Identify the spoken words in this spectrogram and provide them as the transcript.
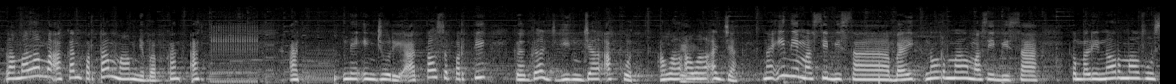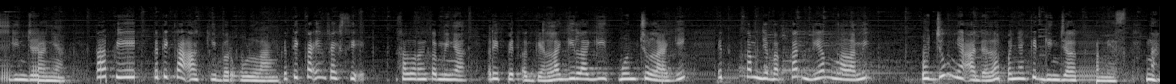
Lama-lama akan pertama menyebabkan acne injury atau seperti gagal ginjal akut awal-awal aja. Nah ini masih bisa baik normal, masih bisa kembali normal fungsi ginjalnya. Tapi ketika aki berulang, ketika infeksi saluran kemihnya repeat again, lagi-lagi muncul lagi, itu akan menyebabkan dia mengalami ujungnya adalah penyakit ginjal kronis. Nah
